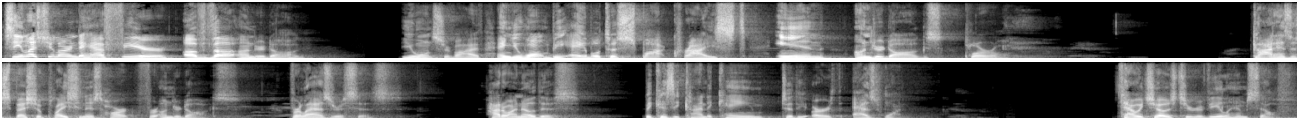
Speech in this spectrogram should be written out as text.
See, unless you learn to have fear of the underdog, you won't survive. And you won't be able to spot Christ in underdogs, plural. God has a special place in his heart for underdogs, for Lazarus's. How do I know this? because he kind of came to the earth as one. It's how he chose to reveal himself.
